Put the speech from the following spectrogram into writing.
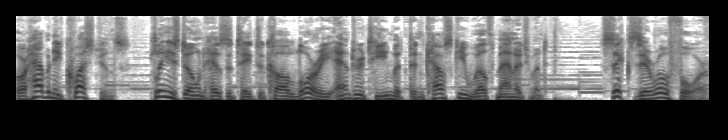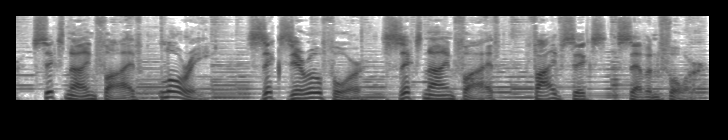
or have any questions, please don't hesitate to call Lori and her team at Pinkowski Wealth Management. 604 695 Lori. 604 695 5674.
